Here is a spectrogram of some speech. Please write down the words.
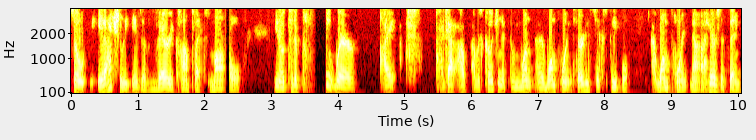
so it actually is a very complex model you know to the point where i i got i, I was coaching at one at one point 36 people at one point now here's the thing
